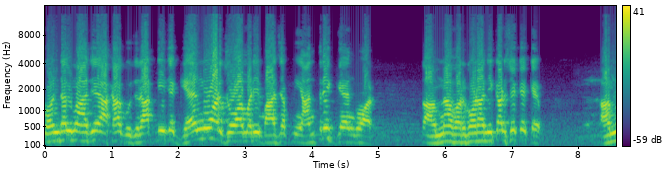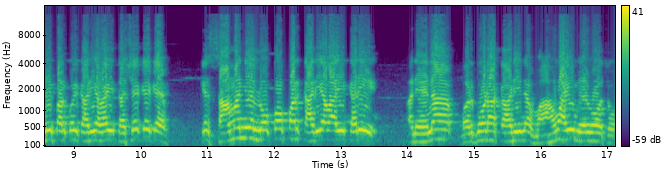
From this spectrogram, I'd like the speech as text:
ગોંડલમાં આજે આખા ગુજરાતની જે ગેંગવોર જોવા મળી, ભાજપની આંતરિક ગેંગવોર, તો આમના વરઘોડા નીકળશે કે કેમ? આમની પર કોઈ કાર્યવાહી થશે કે કેમ? કે સામાન્ય લોકો પર કાર્યવાહી કરી અને એના વરઘોડા કાઢીને વાહવાહી મેળવો છો.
